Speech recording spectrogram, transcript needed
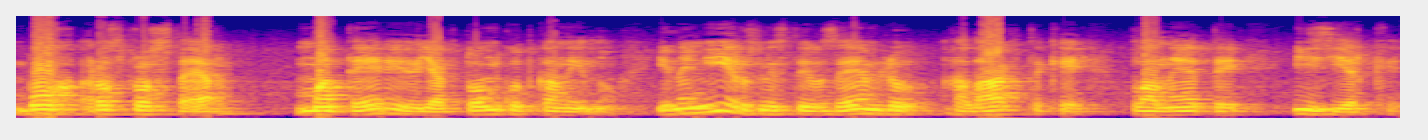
Бог розпростер матерію як тонку тканину і на ній розмістив Землю, галактики, планети і зірки.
